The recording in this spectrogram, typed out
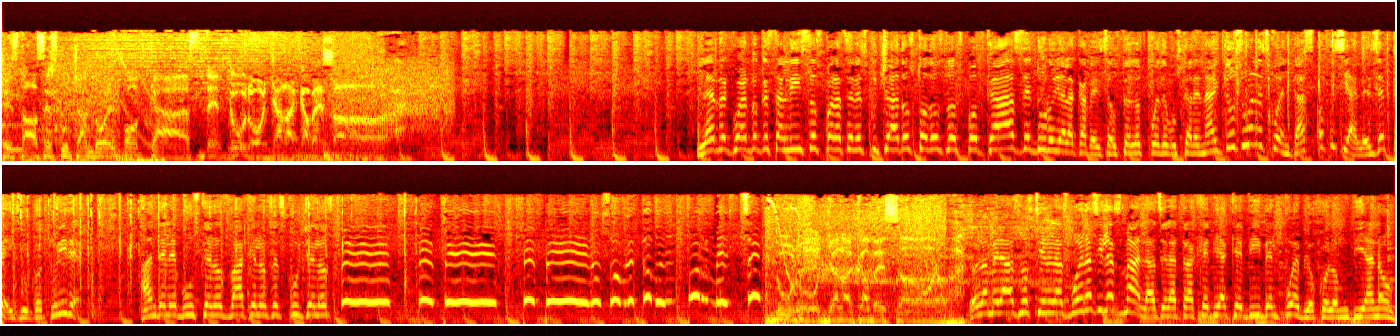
Estás escuchando el podcast de duro y a la cabeza. Les recuerdo que están listos para ser escuchados todos los podcasts de Duro y a la Cabeza. Usted los puede buscar en iTunes o en las cuentas oficiales de Facebook o Twitter. Ándele, búsquelos, bájelos, escúchelos. Pi, pi, pi, pi, pero sobre todo infórmese. Duro y a la cabeza. Lola Meraz nos tiene las buenas y las malas de la tragedia que vive el pueblo colombiano.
